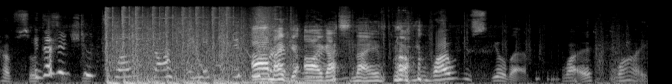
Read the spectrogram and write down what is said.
have so? It doesn't shoot 12 shots and hits 50 Oh my god! Oh, I got sniped. Why would you steal that? Why? Why?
